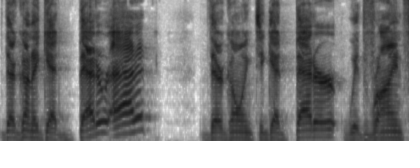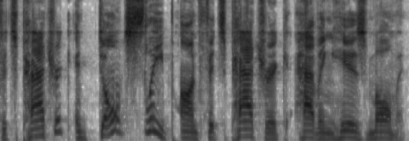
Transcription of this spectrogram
They're going to get better at it. They're going to get better with Ryan Fitzpatrick. And don't sleep on Fitzpatrick having his moment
